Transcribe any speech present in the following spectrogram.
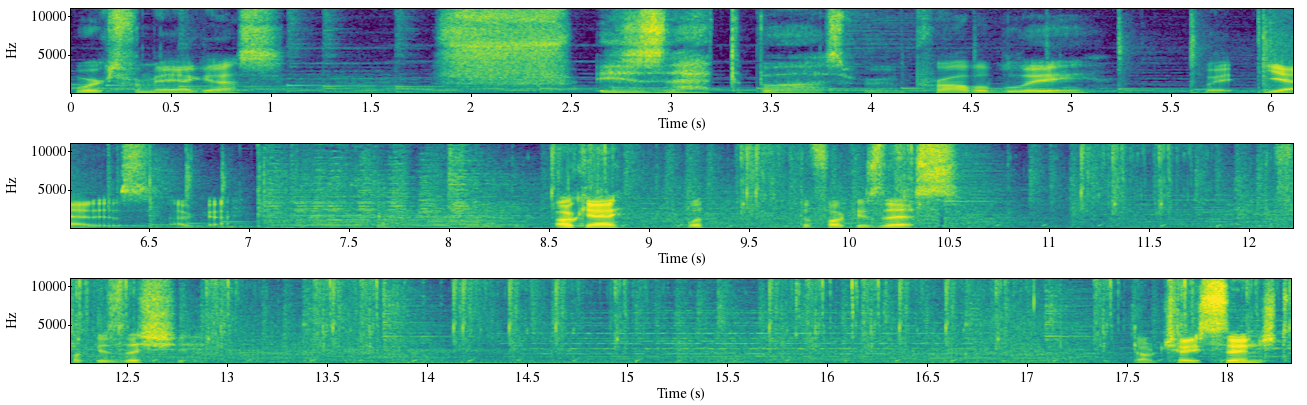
Works for me, I guess. Is that the boss room? Probably. Wait, yeah, it is. Okay. Okay, what the fuck is this? The fuck is this shit? Don't chase Singed.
